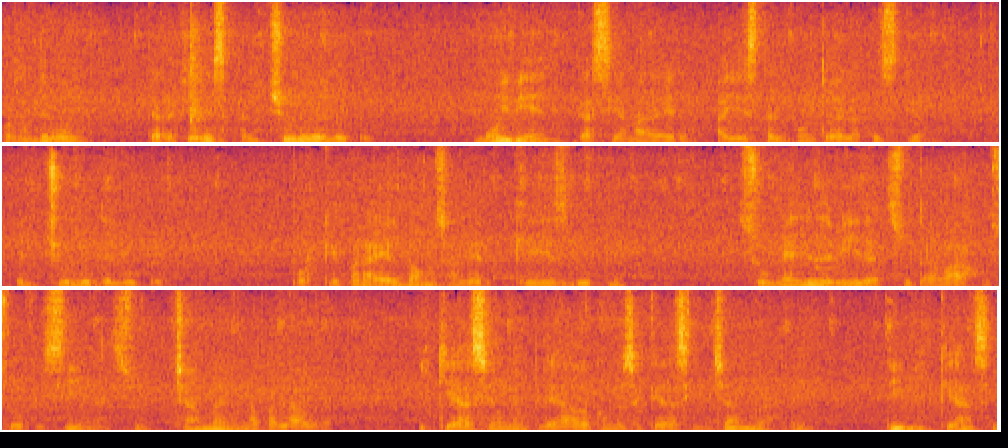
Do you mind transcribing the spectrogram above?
¿Por dónde voy? Te refieres al chulo de Lupe. Muy bien, García Madero. Ahí está el punto de la cuestión. El chulo de Lupe. ¿Por qué para él vamos a ver qué es Lupe? Su medio de vida, su trabajo, su oficina, su chamba en una palabra. ¿Y qué hace un empleado cuando se queda sin chamba? Eh? Dime, ¿qué hace?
